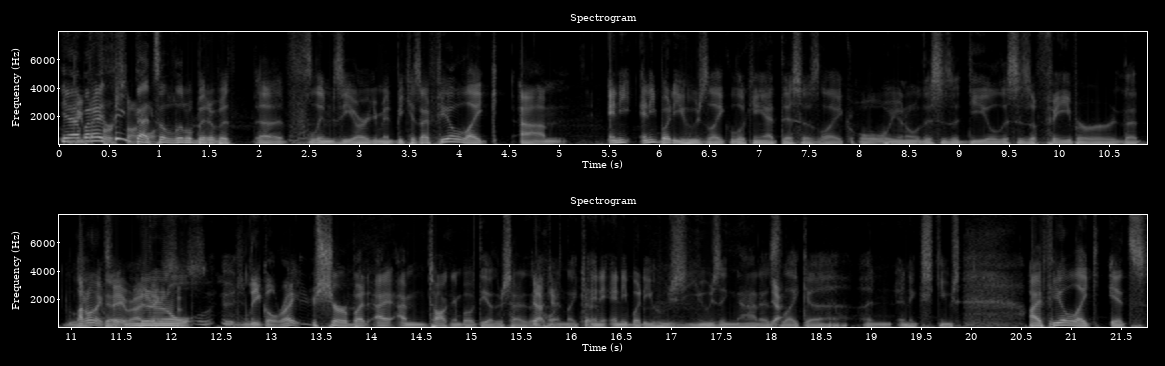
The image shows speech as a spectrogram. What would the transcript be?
Yeah, be but I think that's a little bit of a, a flimsy argument because I feel like um, any anybody who's like looking at this as like, oh, you know, this is a deal, this is a favor that like, I don't think that- favor. I no, think no, no, legal right. Sure, but I, I'm talking about the other side of the Yeah, okay, coin. Like okay. any, anybody who's using that as Yeah. like a an, an excuse. I feel like it's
